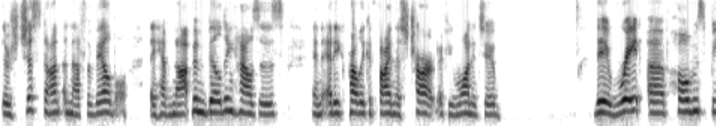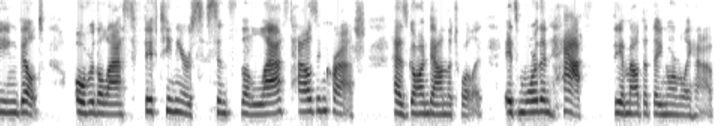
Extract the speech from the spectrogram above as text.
There's just not enough available. They have not been building houses, and Eddie probably could find this chart if you wanted to. The rate of homes being built over the last 15 years since the last housing crash has gone down the toilet. It's more than half the amount that they normally have.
